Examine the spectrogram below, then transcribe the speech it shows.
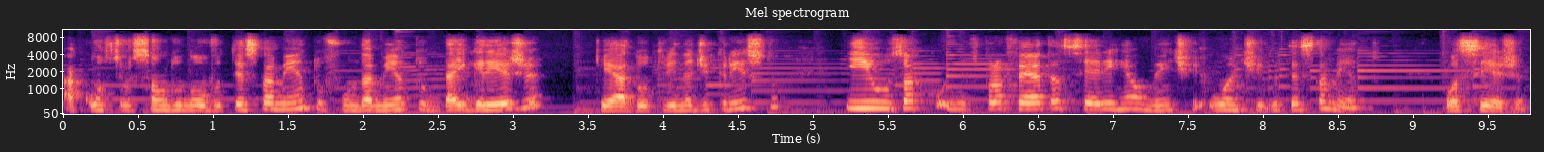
a construção do Novo Testamento, o fundamento da igreja, que é a doutrina de Cristo, e os, os profetas serem realmente o Antigo Testamento. Ou seja,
